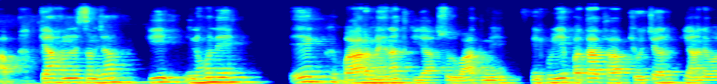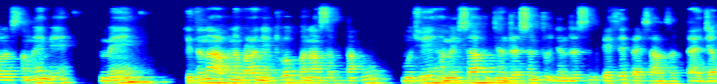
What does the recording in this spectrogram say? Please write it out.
अब क्या हमने समझा कि इन्होंने एक बार मेहनत किया शुरुआत में, इनको ये पता था फ्यूचर कि आने वाले समय में मैं कितना अपना बड़ा नेटवर्क बना सकता हूँ, मुझे हमेशा जनरेशन टू जनरेशन कैसे पैसा आ सकता है, जब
